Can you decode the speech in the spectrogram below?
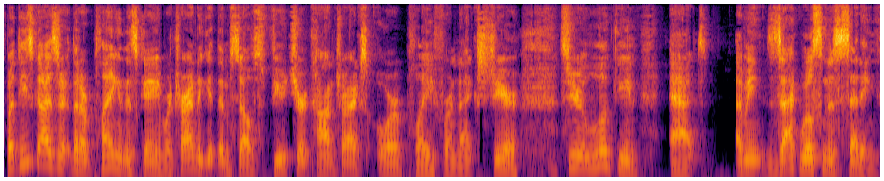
But these guys are, that are playing in this game are trying to get themselves future contracts or play for next year. So you're looking at, I mean, Zach Wilson is setting.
